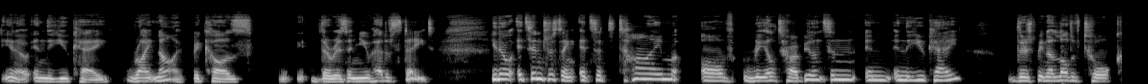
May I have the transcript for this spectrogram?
you know, in the UK right now because there is a new head of state. You know, it's interesting. It's a time of real turbulence in, in, in the UK. There's been a lot of talk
